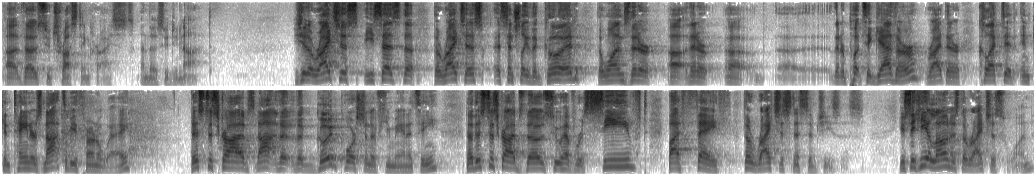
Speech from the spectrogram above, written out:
uh, those who trust in Christ and those who do not. You see, the righteous, he says the, the righteous, essentially the good, the ones that are, uh, that, are, uh, uh, that are put together, right, that are collected in containers not to be thrown away. This describes not the, the good portion of humanity. No, this describes those who have received by faith the righteousness of Jesus. You see, He alone is the righteous one.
